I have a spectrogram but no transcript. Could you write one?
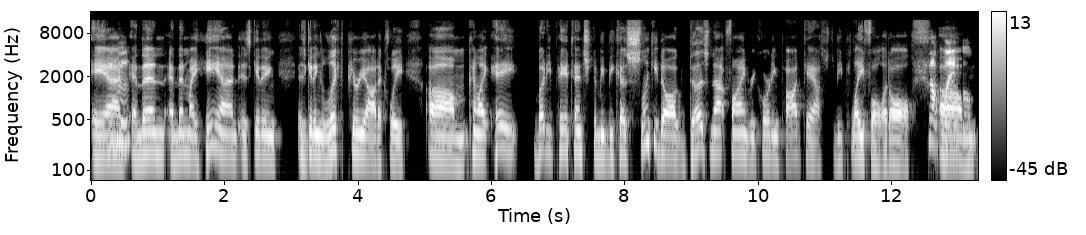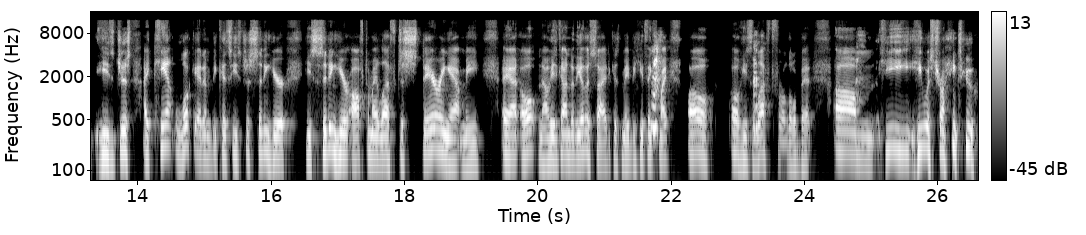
and and then and then my hand is getting is getting licked periodically, um, kind of like, "Hey, buddy, pay attention to me," because Slinky Dog does not find recording podcasts to be playful at all. not playful. Um, he's just I can't look at him because he's just sitting here. He's sitting here off to my left, just staring at me. And oh, now he's gone to the other side because maybe he thinks my oh oh he's left for a little bit. Um, he he was trying to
